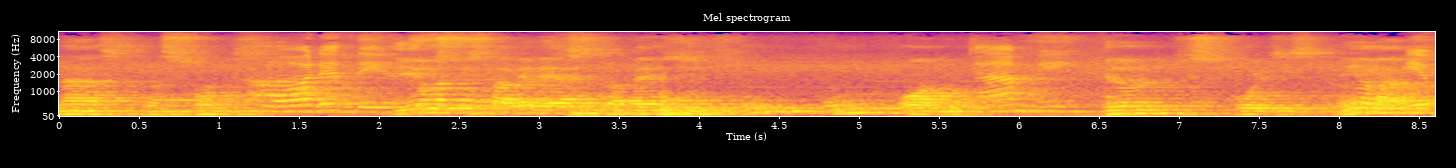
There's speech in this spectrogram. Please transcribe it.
nas nações. Glória a Deus. Deus estabelece através de um, um homem Amém. grandes coisas. Amém, amado? Eu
